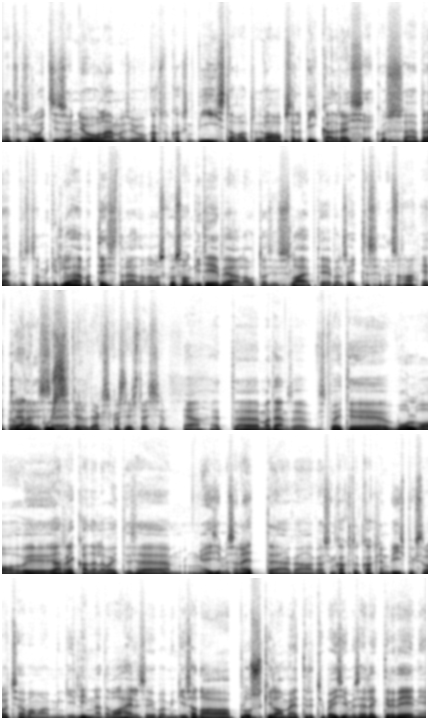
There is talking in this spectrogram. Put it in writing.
näiteks Rootsis on ju olemas ju kaks tuhat kakskümmend viis ta avab, avab selle pika trassi, kus äh, praegu vist on mingid lühemad testrajad olemas, kus ongi tee peal, auto siis laeb tee peal sõites ennast. ma tean, et bussidel tehakse ka sellist asja. jah, et äh, ma tean, see vist võeti Volvo või jah, rekadele võeti see esimesena ette, aga, aga see on kaks tuhat kakskümmend viis peaks Rootsi avama mingi linnade vahel, see juba mingi sada pluss kilomeetrit juba esimese elektriteeni,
